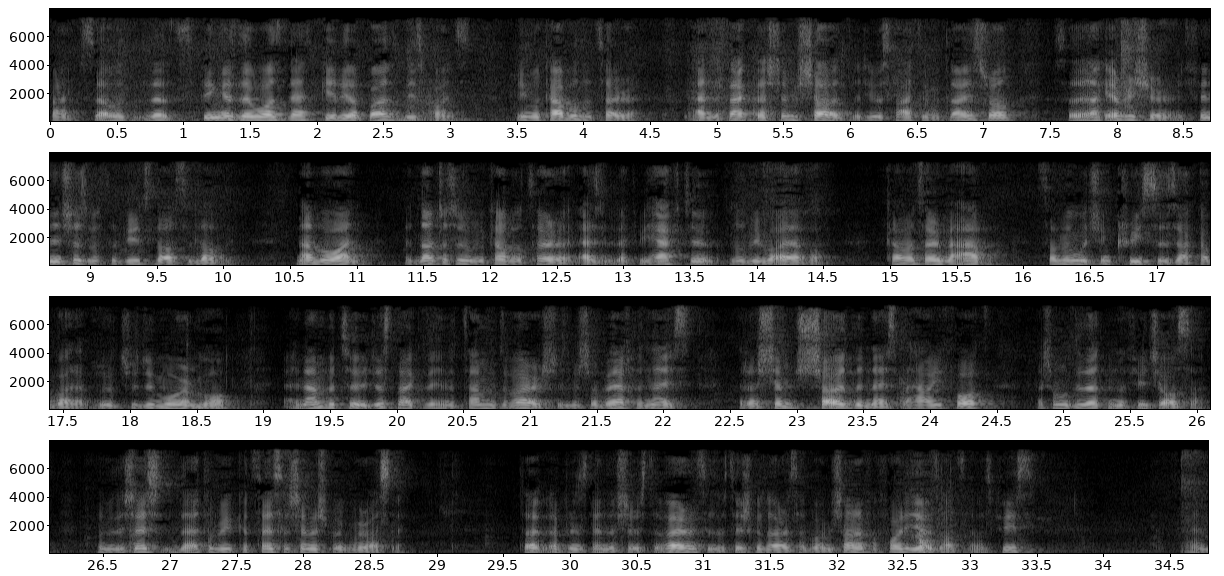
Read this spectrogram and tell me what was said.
Fine. So the being as there was that gili of both of these points, being Makabal the Torah, and the fact that Hashem showed that he was fighting for Klal Yisrael, so like every shir, it finishes with the view to the Asid Lovely. Number one, that not just will be the Torah as that we have to, it will be Ba'ayava. Kabbalah Torah Ma'ava. Something which increases our Kabbalah, which we do more and more. And number two, just like in the time of the Varish, is Mishabech the Nes, that Hashem showed the Nes by how he fought, Hashem will do that in the future also. That will be Katzes Hashem Ishbek. That brings the end of Shiras Devorah. It says, V'tishka Torah Sabor Mishana for 40 years after there was peace. And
